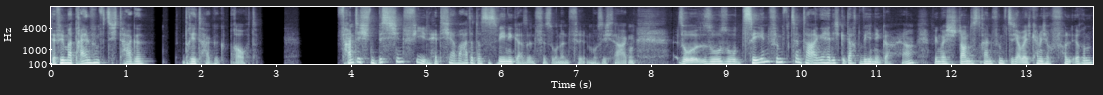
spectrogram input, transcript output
der Film hat 53 Tage Drehtage gebraucht. Fand ich ein bisschen viel. Hätte ich erwartet, dass es weniger sind für so einen Film, muss ich sagen. So, so, so 10, 15 Tage hätte ich gedacht weniger. Ja? Deswegen war ich erstaunt, dass 53, aber ich kann mich auch voll irren.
